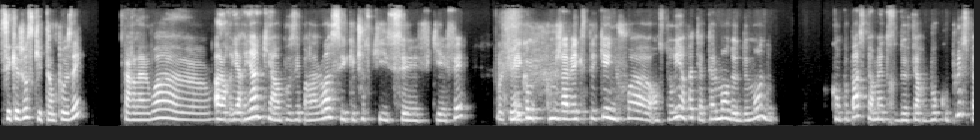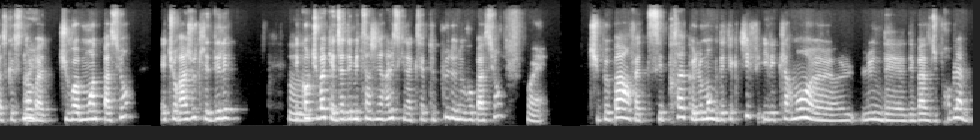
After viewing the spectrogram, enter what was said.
c'est quelque chose qui est imposé par la loi Alors, il n'y a rien qui est imposé par la loi, c'est quelque chose qui, est, qui est fait. Et comme, comme je l'avais expliqué une fois en story, en fait, il y a tellement de demandes qu'on ne peut pas se permettre de faire beaucoup plus parce que sinon, bah, tu vois moins de patients et tu rajoutes les délais. Et quand hmm. tu vois qu'il y a déjà des médecins généralistes qui n'acceptent plus de nouveaux patients, ouais. tu peux pas, en fait. C'est pour ça que le manque d'effectifs, il est clairement euh, l'une des, bases du problème.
